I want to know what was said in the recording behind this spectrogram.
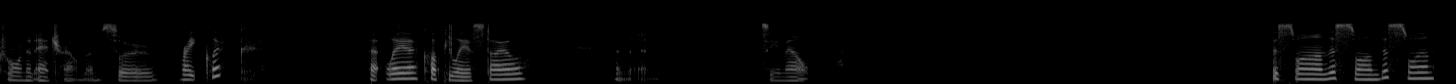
Drawn an edge around them. So right click, that layer, copy layer style, and then zoom out. This one, this one, this one,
